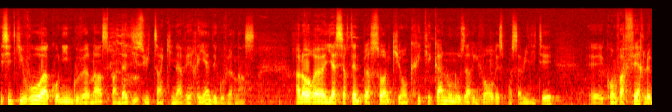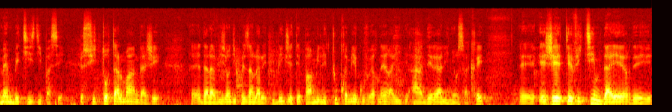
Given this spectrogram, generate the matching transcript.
Le site Kivu a connu une gouvernance pendant 18 ans qui n'avait rien de gouvernance. Alors, euh, il y a certaines personnes qui ont cru que quand nous nous arrivons aux responsabilités, euh, qu'on va faire le même bêtise du passé. Je suis totalement engagé euh, dans la vision du président de la République. J'étais parmi les tout premiers gouverneurs à, adhérer à l'Union sacrée. Et, j'ai été victime d'ailleurs de,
